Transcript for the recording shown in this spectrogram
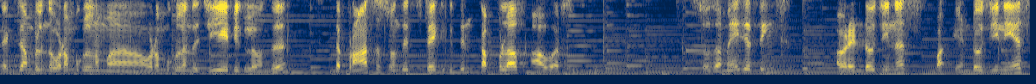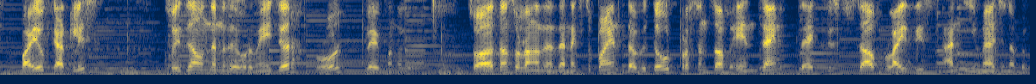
எக்ஸாம்பிள் இந்த உடம்புக்குள்ள நம்ம உடம்புக்குள்ள இந்த ஜிஐடிக்குள்ள வந்து இந்த ப்ராசஸ் வந்து it's take within couple of hours so the major things our endogenous endogenous bio catalyst so இதுதான் வந்து என்னது ஒரு மேஜர் ரோல் பிளே பண்ணுது. ஸோ அதான் சொல்றாங்க இந்த next point the without presence of enzyme the existence of life is unimaginable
